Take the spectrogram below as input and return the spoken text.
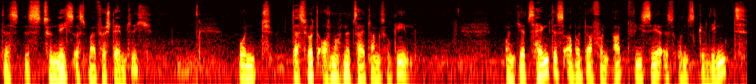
das ist zunächst erstmal verständlich. Und das wird auch noch eine Zeit lang so gehen. Und jetzt hängt es aber davon ab, wie sehr es uns gelingt,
